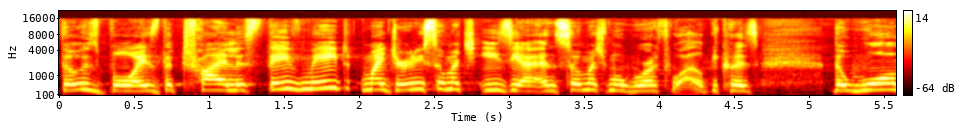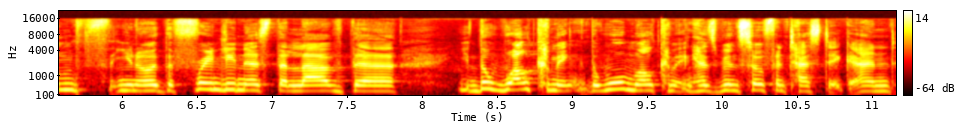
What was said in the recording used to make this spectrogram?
those boys, the trialists, they've made my journey so much easier and so much more worthwhile because the warmth, you know, the friendliness, the love, the the welcoming, the warm welcoming has been so fantastic. And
